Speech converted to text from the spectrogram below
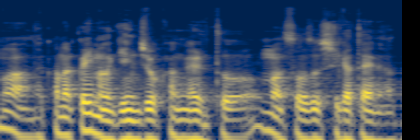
まあなかなか今の現状を考えると、まあ、想像しがたいなっ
